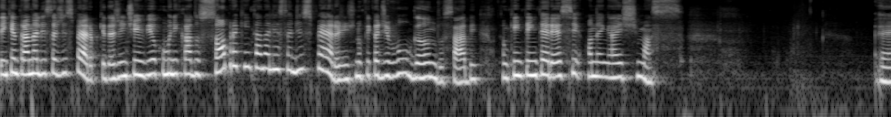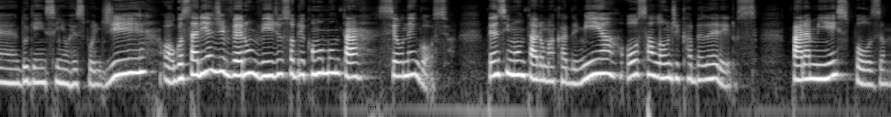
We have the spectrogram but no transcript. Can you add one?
Tem que entrar na lista de espera, porque daí a gente envia o comunicado só para quem está na lista de espera. A gente não fica divulgando, sabe? Então, quem tem interesse, onegai shimasu. É, do Gensin eu respondi. Ó, gostaria de ver um vídeo sobre como montar seu negócio. Pense em montar uma academia ou salão de cabeleireiros. Para minha esposa.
